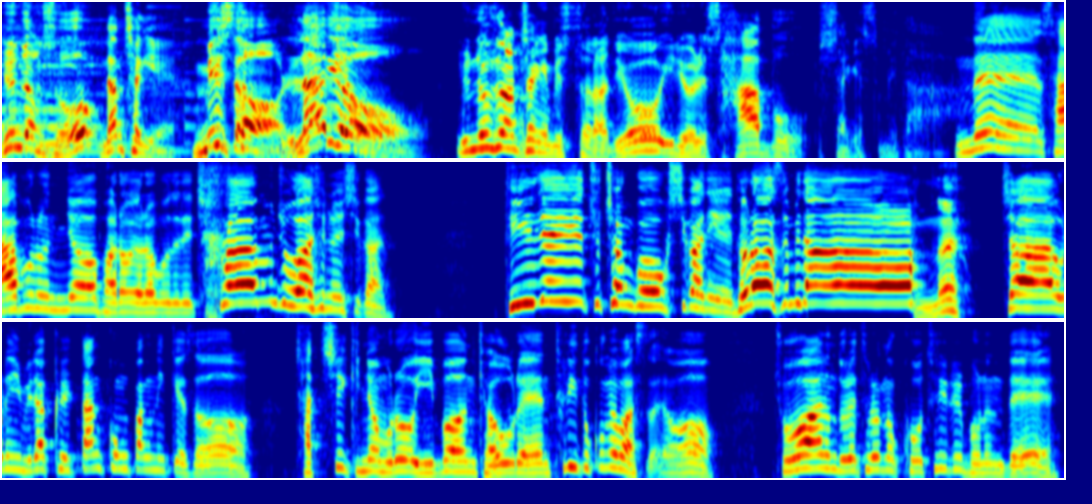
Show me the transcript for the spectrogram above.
윤정수 남창희의 미스터 라디오 윤정수 남창의 미스터 라디오 일요일 4부 시작했습니다. 네, 4부는요, 바로 여러분들이 참 좋아하시는 시간. DJ 추천곡 시간이 돌아왔습니다! 네. 자, 우리 미라클 땅콩빵님께서 자취 기념으로 이번 겨울엔 트리도 꾸며봤어요. 좋아하는 노래 틀어놓고 트리를 보는데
